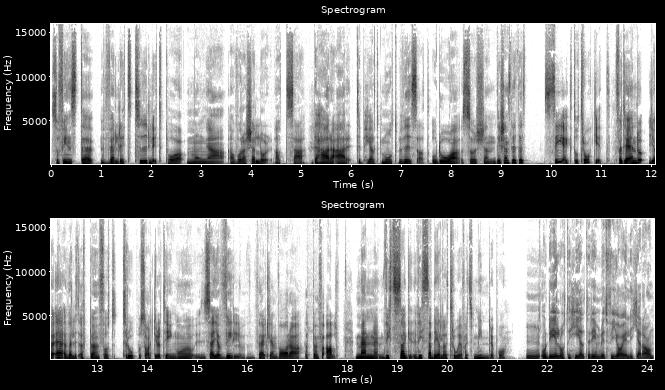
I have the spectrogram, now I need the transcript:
så finns det väldigt tydligt på många av våra källor att så här, det här är typ helt motbevisat. Och då så kän, det känns lite segt och tråkigt. För att jag ändå, jag är väldigt öppen för att tro på saker och ting och så här, jag vill verkligen vara öppen för allt. Men vissa, vissa delar tror jag faktiskt mindre på. Mm, och det låter helt rimligt för jag är likadan.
